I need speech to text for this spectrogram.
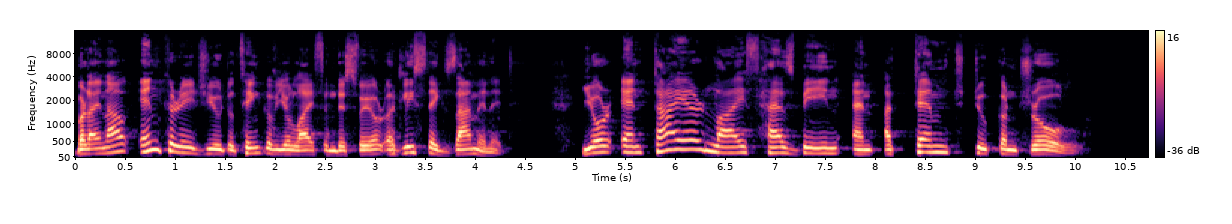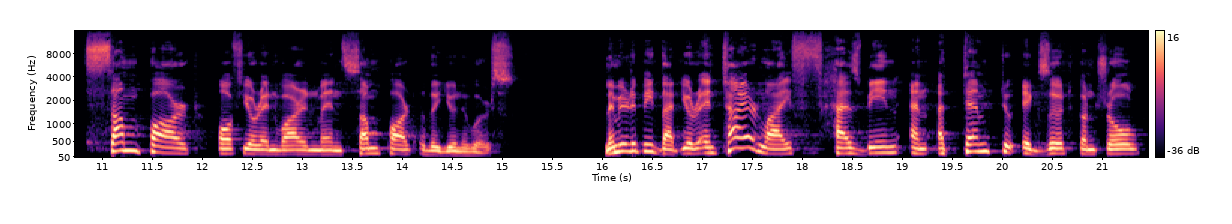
but I now encourage you to think of your life in this way, or at least examine it. Your entire life has been an attempt to control some part of your environment, some part of the universe. Let me repeat that. Your entire life has been an attempt to exert control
